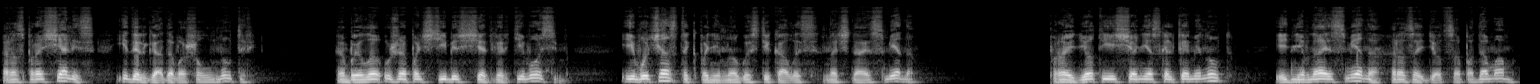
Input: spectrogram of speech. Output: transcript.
распрощались, и Дельгадо вошел внутрь. Было уже почти без четверти восемь, и в участок понемногу стекалась ночная смена. Пройдет еще несколько минут, и дневная смена разойдется по домам.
